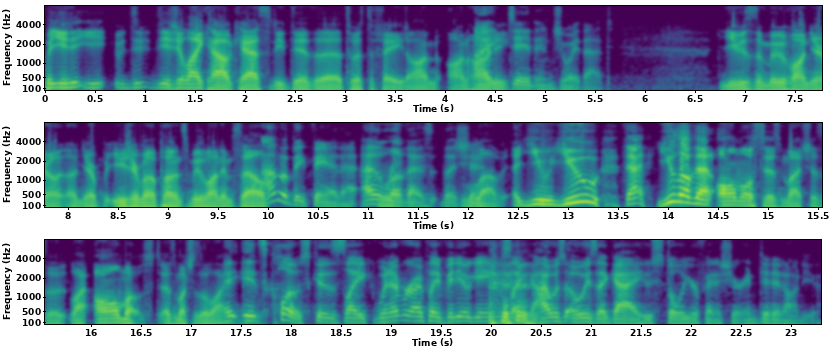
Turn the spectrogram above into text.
but you, did you did you like how Cassidy did the twist of fate on on Hardy? I did enjoy that. Use the move on your own, on your use your opponent's move on himself. I'm a big fan of that. I love that that shit. love it. you you that you love that almost as much as a like almost as much as a. It- It's close because like whenever I play video games, like I was always that guy who stole your finisher and did it on you.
